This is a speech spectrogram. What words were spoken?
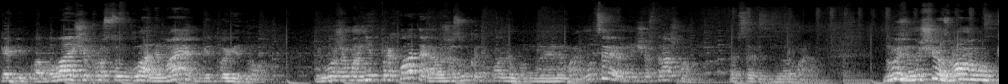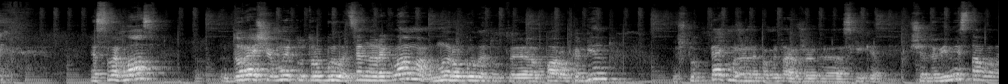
кабінку, а буває, що просто угла немає відповідного. І може магніт прихвати, а вже звуку такого не- не- немає. Ну це нічого страшного, це все нормально. Друзі, ну що, з вами був СВ Глаз. До речі, ми тут робили, це не реклама, ми робили тут е, пару кабін. Штук 5, може не пам'ятаю вже е, скільки ще до війни ставили.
